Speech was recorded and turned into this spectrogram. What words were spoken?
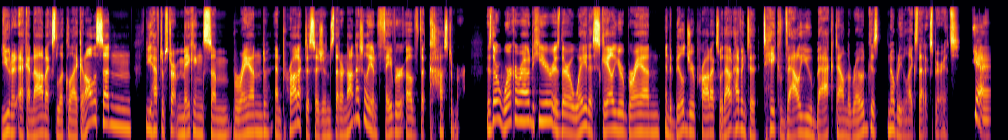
unit economics look like. And all of a sudden, you have to start making some brand and product decisions that are not necessarily in favor of the customer. Is there a workaround here? Is there a way to scale your brand and to build your products without having to take value back down the road? Because nobody likes that experience. Yeah,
